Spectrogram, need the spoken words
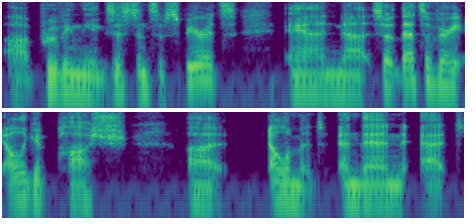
uh, proving the existence of spirits, and uh, so that's a very elegant, posh uh, element. And then at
